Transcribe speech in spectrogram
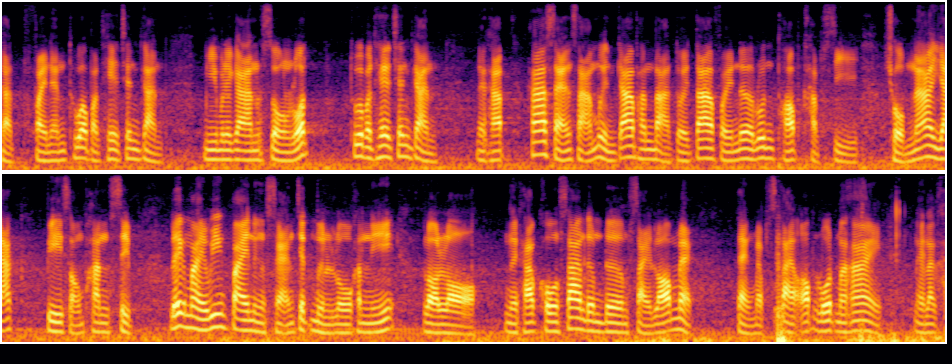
จัดไฟแนนซ์ทั่วประเทศเช่นกัน มีบริการส่งรถทั่วประเทศเช่นกันนะครับ 539,000 บาท Toyota f i n e r รุ่นท็อปขับ 4 โฉมหน้ายักษ์ ปี 2010 เลขไมล์วิ่งไป 170,000 โลคันนี้หล่อๆนะครับ โครงสร้างเดิมๆ ใส่ล้อแม็ก แต่งแบบสไตล์ออฟโรดมาให้ ในราค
